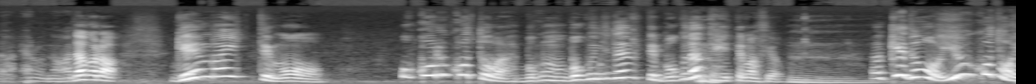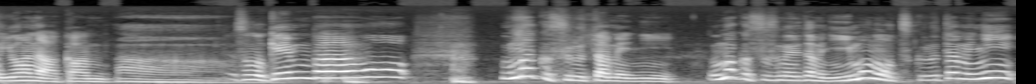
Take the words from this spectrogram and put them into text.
なんやろな。だから現場行っても怒ることは僕も僕にだって僕だって減ってますよ、けど言うことは言わなあかん。その現場をうまくするためにうまく進めるためにいいものを作るために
